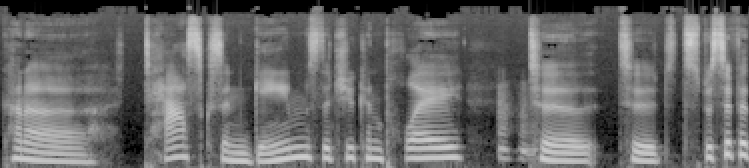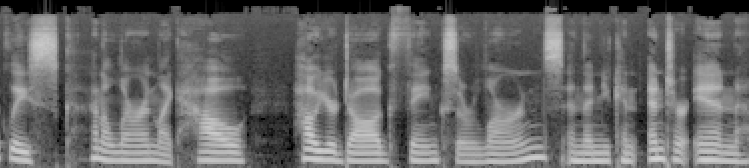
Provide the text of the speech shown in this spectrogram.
kind of tasks and games that you can play Mm-hmm. to to specifically kind of learn like how how your dog thinks or learns, and then you can enter in,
